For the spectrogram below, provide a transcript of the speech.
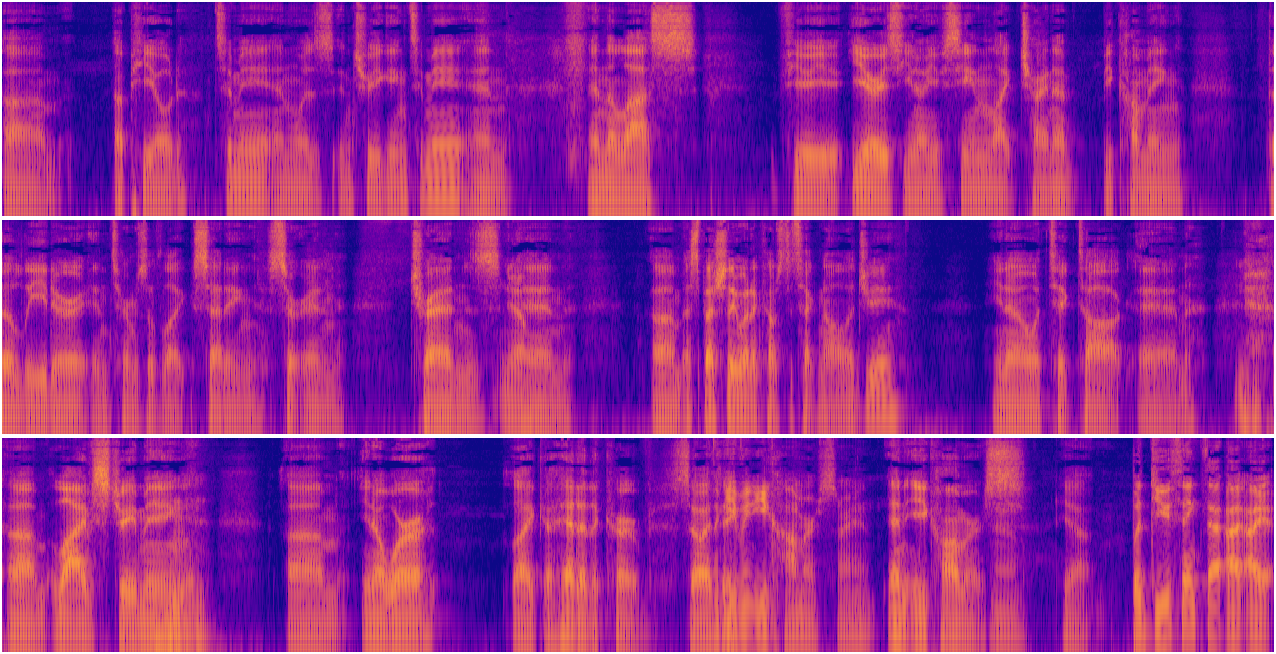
um, appealed to me and was intriguing to me. And in the last few years, you know, you've seen like China becoming the leader in terms of like setting certain trends Yeah. and um, especially when it comes to technology, you know, with TikTok and um, live streaming, um, you know, we're like ahead of the curve. So I Like think even e-commerce, right? and e-commerce, yeah. But do you think that I, I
